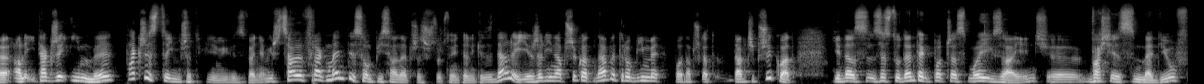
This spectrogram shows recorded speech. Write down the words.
y, ale i także i my, także stoimy przed tymi wyzwaniami. Już całe fragmenty są pisane przez sztuczną inteligencję. Dalej, jeżeli na przykład nawet robimy, bo na przykład dam Ci przykład, jedna z, ze studentek podczas moich zajęć, właśnie z mediów,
